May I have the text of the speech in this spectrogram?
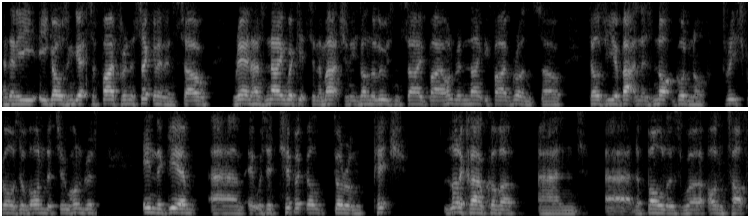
and then he, he goes and gets a five foot in the second innings. So Raine has nine wickets in the match, and he's on the losing side by 195 runs. So tells you your batting is not good enough. Three scores of under 200 in the game. Um, it was a typical Durham pitch, a lot of cloud cover, and uh, the bowlers were on top,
